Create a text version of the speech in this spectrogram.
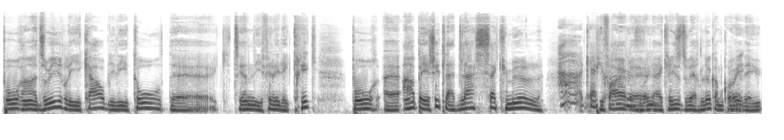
pour enduire les câbles et les tours de, qui tiennent les fils électriques pour euh, empêcher que la glace s'accumule Ah, puis faire euh, la crise du verglas comme qu'on Oui. avait eu.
